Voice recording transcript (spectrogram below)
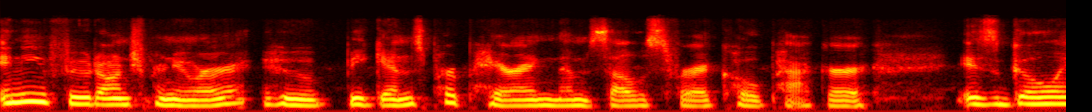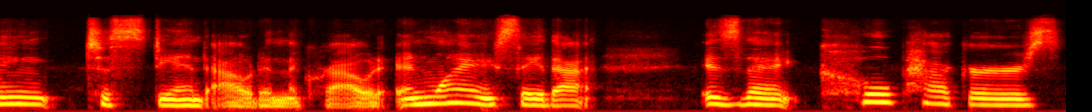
any food entrepreneur who begins preparing themselves for a co-packer is going to stand out in the crowd. And why I say that is that co-packers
